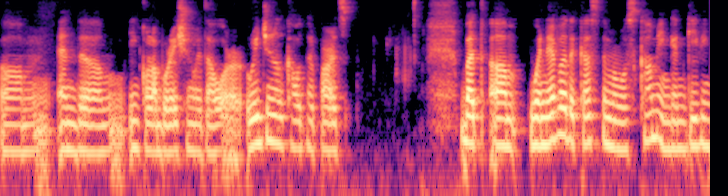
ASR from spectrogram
um, and um, in collaboration with our regional counterparts. But um, whenever the customer was coming and giving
